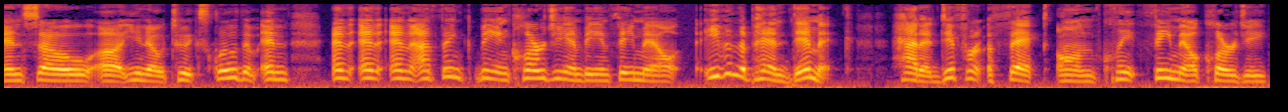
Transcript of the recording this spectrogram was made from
And so, uh, you know, to exclude them, and and and and I think being clergy and being female, even the pandemic had a different effect on female clergy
